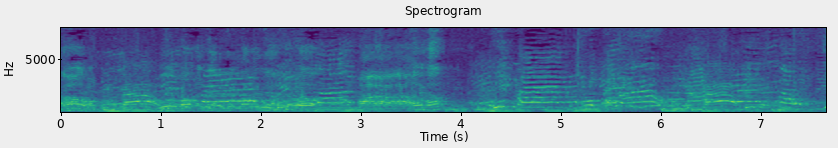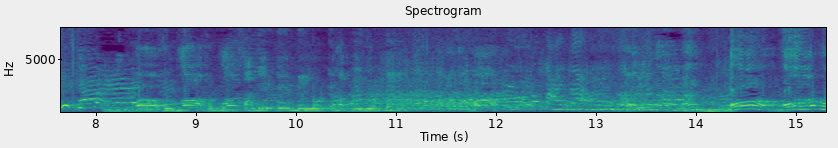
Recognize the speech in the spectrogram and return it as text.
อ้าวเรียกร้องกันใหญ่เรียกร้องกันใหญ่อ้าวอ่าอะไรครับเเอ่อคุณพ่อคุณพ่อซานินี่มีลุ้นนะครับมีลุ้นมากพ่อเฮ้ยไม่ขนาดนั้น โอ้โอ้ครับผ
